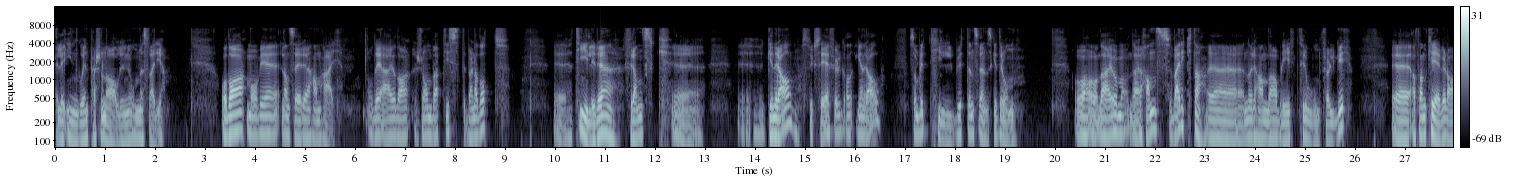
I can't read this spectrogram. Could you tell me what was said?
eller inngå en personalunion med Sverige. Og da må vi lansere han her. Og det er jo da Jean-Baptiste Bernadotte, eh, tidligere fransk eh, general, suksessfull general, som blir tilbudt den svenske tronen. Og det er jo, det er jo hans verk, da, når han da blir tronfølger Eh, at han krever da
